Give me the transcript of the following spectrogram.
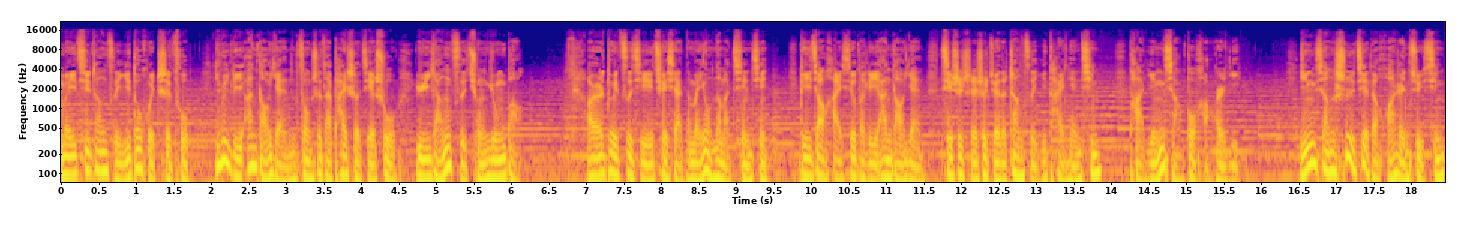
每期章子怡都会吃醋。因为李安导演总是在拍摄结束与杨紫琼拥抱，而对自己却显得没有那么亲近。比较害羞的李安导演其实只是觉得章子怡太年轻，怕影响不好而已。影响世界的华人巨星，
